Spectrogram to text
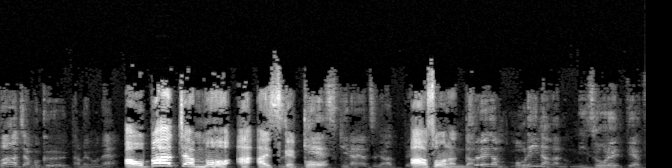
ばあちゃんも食うためのね。あおばあちゃんもあアイス結構。好きなやつがあって。あそうなんだ。それが森永のみぞれってやつ。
